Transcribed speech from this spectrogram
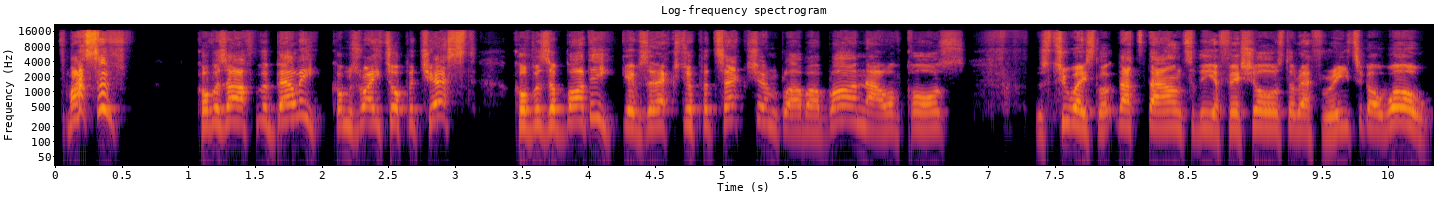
it's massive. Covers half of the belly, comes right up a chest covers a body, gives it extra protection, blah, blah, blah. Now, of course, there's two ways. Look, that's down to the officials, the referee to go, whoa,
